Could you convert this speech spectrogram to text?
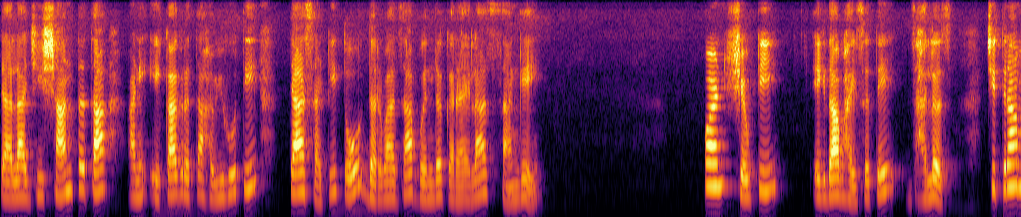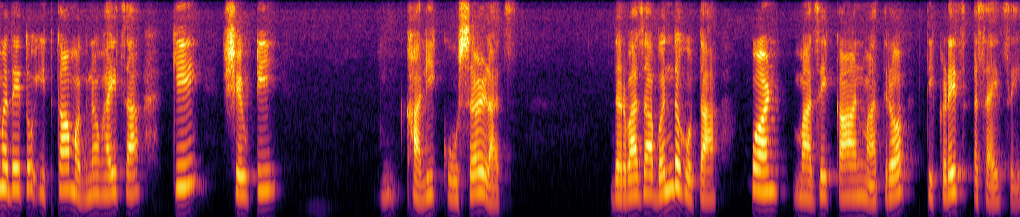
त्याला जी शांतता आणि एकाग्रता हवी होती त्यासाठी तो दरवाजा बंद करायला सांगे. पण शेवटी एकदा व्हायचं ते झालंच. चित्रामध्ये तो इतका मग्न व्हायचा की शेवटी खाली कोसळलाच. दरवाजा बंद होता पण माझे कान मात्र तिकडेच असायचे.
